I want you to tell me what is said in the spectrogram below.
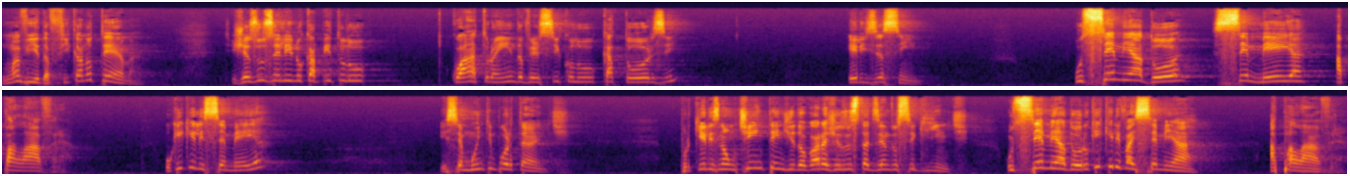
Uma vida, fica no tema. Jesus, ele no capítulo 4 ainda, versículo 14, ele diz assim: O semeador semeia a palavra. O que, que ele semeia? Isso é muito importante. Porque eles não tinham entendido, agora Jesus está dizendo o seguinte: o semeador, o que, que ele vai semear? A palavra.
